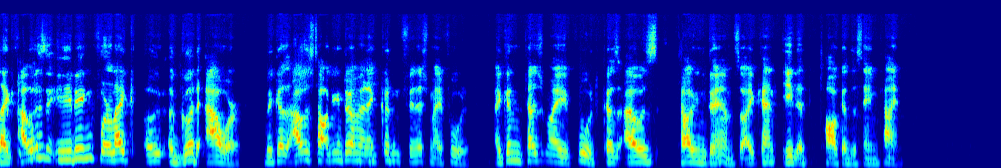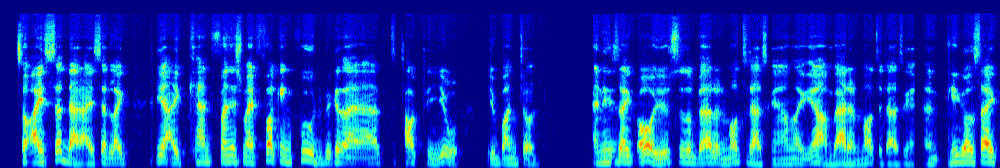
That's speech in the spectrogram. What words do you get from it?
like, I was eating for like a, a good hour because I was talking to him and I couldn't finish my food. I couldn't touch my food because I was talking to him, so I can't eat and talk at the same time. So I said that. I said like, yeah, I can't finish my fucking food because I have to talk to you, you bunchod. And he's like, oh, you're so bad at multitasking. I'm like, yeah, I'm bad at multitasking. And he goes like,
